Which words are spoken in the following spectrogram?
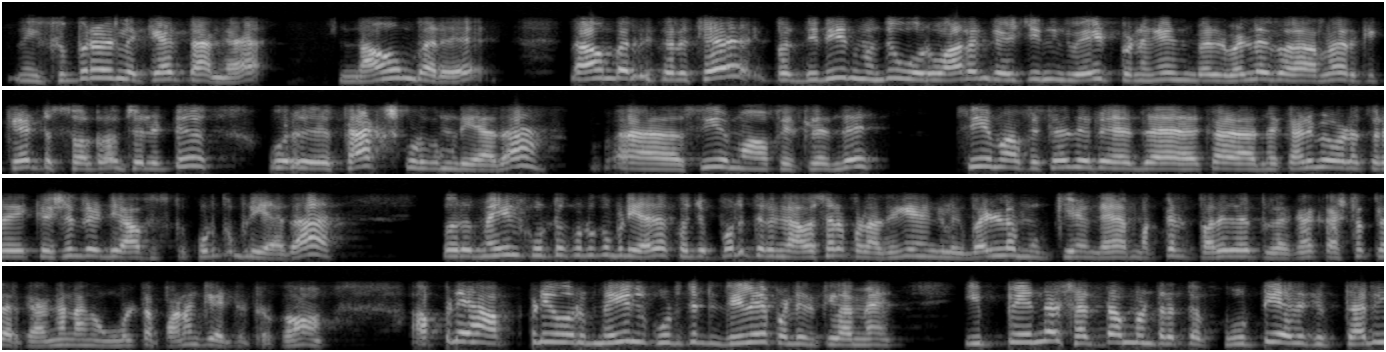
நீங்க பிப்ரவரியில கேட்டாங்க. நவம்பர் நவம்பர் இருக்கிறச்ச இப்ப திடீர்னு வந்து ஒரு வாரம் கழிச்சு நீங்க வெயிட் பண்ணுங்க. இந்த வெள்ள- விவகாரம்லாம் இருக்கு. கேட்டு சொல்றோம்னு சொல்லிட்டு ஒரு ஃபேக்ஸ் கொடுக்க முடியாதா? சிஎம் ஆஃபீஸ்ல இருந்து சிஎம் ஆஃபீஸ்ல இருந்து இந்த க- அந்த கனிம வளத்துறை கிருஷ்ணன் ரெட்டி ஆஃபீஸ்க்கு கொடுக்க முடியாதா? ஒரு மெயில் கொடுத்து கொடுக்க முடியாதா? கொஞ்சம் பொறுத்துருங்க. அவசரப்படாதீங்க. எங்களுக்கு வெள்ளம் முக்கியங்க. மக்கள் பரிதவிப்பில் இருக்காங்க கஷ்டத்தில் இருக்காங்க. நாங்கள் உங்கள்கிட்ட பணம் கேட்டுட்ருக்கோம் அப்படியே அப்படி ஒரு மெயில் கொடுத்துட்டு டிலே பண்ணியிருக்கலாமே இப்போ என்ன சட்டமன்றத்தை கூட்டி அதுக்கு தனி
